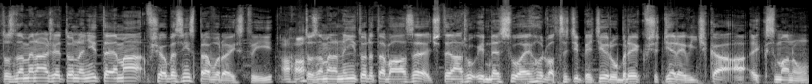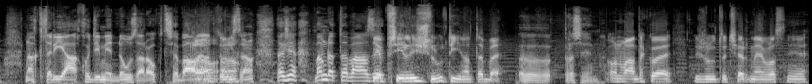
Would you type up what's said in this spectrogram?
to znamená, že to není téma všeobecní zpravodajství, Aha. to znamená, není to databáze čtenářů Idnesu a jeho 25 rubrik, včetně Revíčka a Xmanu, na který já chodím jednou za rok třeba, ale ano, na druhou stranu. Takže mám databázi. Je příliš žlutý na tebe. Uh, prosím. On má takové žluto-černé vlastně.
